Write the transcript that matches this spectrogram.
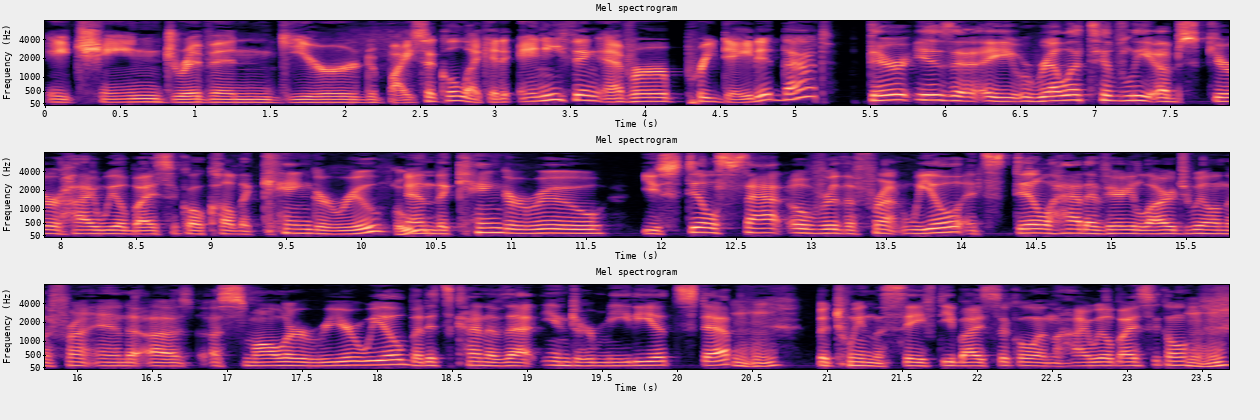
a chain driven geared bicycle? Like had anything ever predated that? There is a, a relatively obscure high wheel bicycle called a kangaroo, Ooh. and the kangaroo you still sat over the front wheel. It still had a very large wheel in the front and a, a smaller rear wheel, but it's kind of that intermediate step Mm-hmm. between the safety bicycle and the high wheel bicycle. Mhm.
